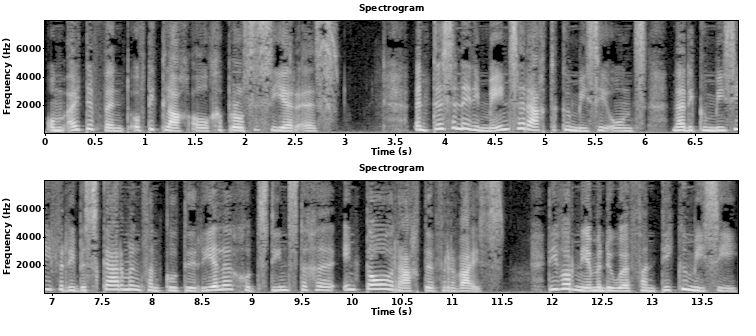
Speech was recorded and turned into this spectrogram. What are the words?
om uit te vind of die klag al geprosesseer is. Intussen het die Menseregte Kommissie ons na die Kommissie vir die Beskerming van Kulturele, Godsdienstige en Taalregte verwys. Die waarnemende hoof van die kommissie,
